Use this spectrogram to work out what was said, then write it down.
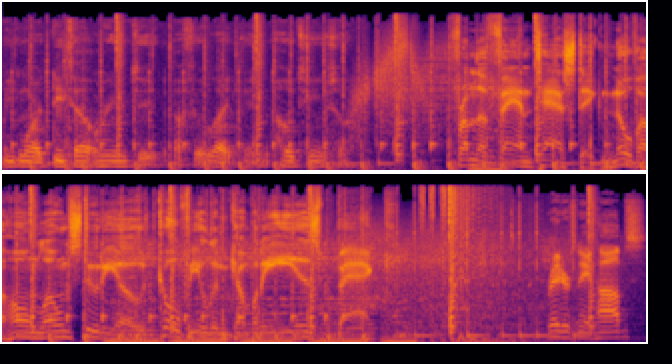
be more detail oriented. I feel like and the whole team. So. From the fantastic Nova Home Loan Studios, Cofield and Company is back. Raiders Nate Hobbs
